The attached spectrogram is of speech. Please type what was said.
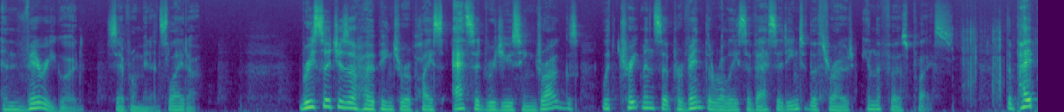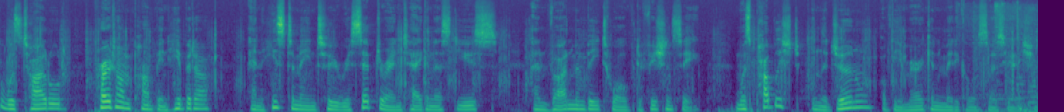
and very good several minutes later. Researchers are hoping to replace acid reducing drugs with treatments that prevent the release of acid into the throat in the first place. The paper was titled Proton Pump Inhibitor and Histamine 2 Receptor Antagonist Use and Vitamin B12 Deficiency and was published in the Journal of the American Medical Association.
